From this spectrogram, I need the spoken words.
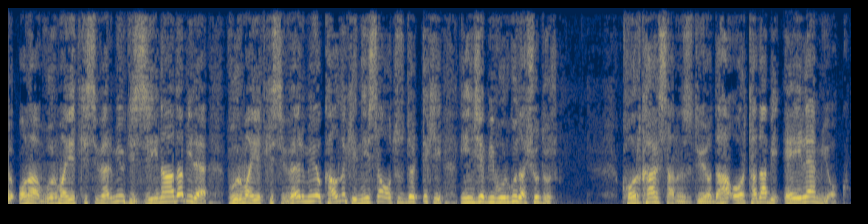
ona vurma yetkisi vermiyor ki zinada bile vurma yetkisi vermiyor. Kaldı ki Nisa 34'teki ince bir vurgu da şudur. Korkarsanız diyor daha ortada bir eylem yok.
